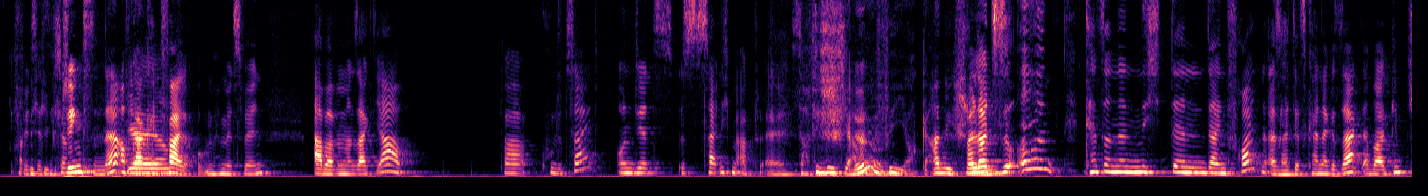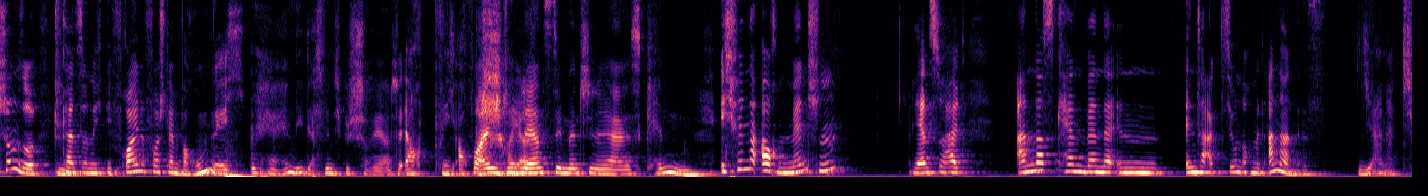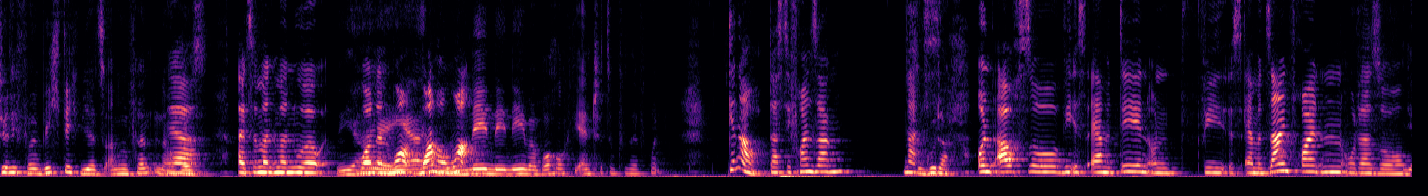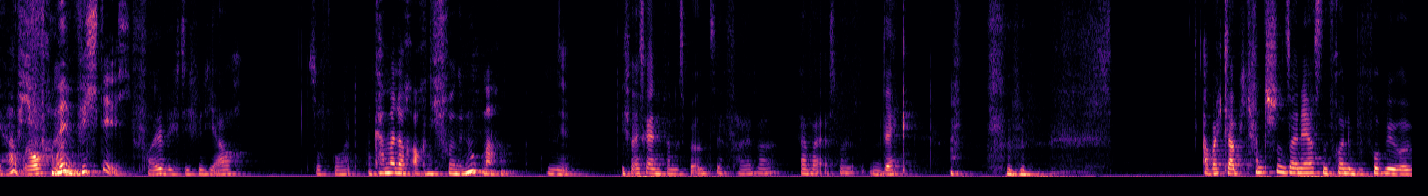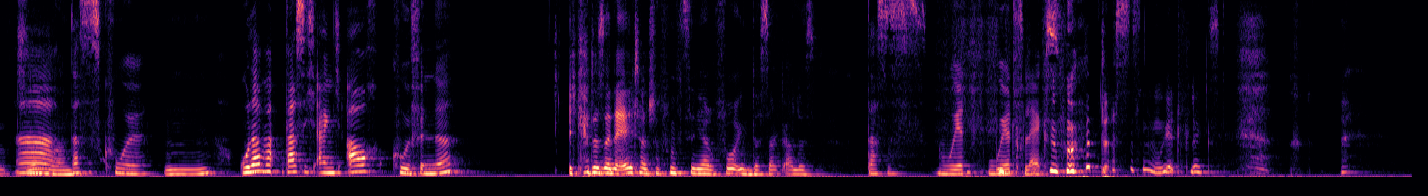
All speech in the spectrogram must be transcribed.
ich will es nicht jetzt nicht geklappt. jinxen, ne? Auf Ja, gar keinen ja. Fall, um Himmels Willen. Aber wenn man sagt, ja, war coole Zeit und jetzt ist es halt nicht mehr aktuell. Ist doch Finde nicht ich, auch- finde ich auch gar nicht schlimm. Weil Leute so, oh, kannst du denn nicht denn deinen Freunden, also hat jetzt keiner gesagt, aber gibt schon so, du kannst doch nicht die Freunde vorstellen, warum nicht? Hä, nee, das finde ich bescheuert. Auch, finde ich auch Vor allem, du lernst den Menschen ja erst kennen. Ich finde auch Menschen lernst du halt anders kennen, wenn der in Interaktion auch mit anderen ist. Ja, natürlich, voll wichtig, wie er zu anderen Fremden auch Ja. ist. Als wenn man immer nur Ja, one and ja, one, ja. one on one. Nee, nee, nee, man braucht auch die Einschätzung von seinen Freunden. Genau, dass die Freunde sagen, nice. Und auch so, wie ist er mit denen und wie ist er mit seinen Freunden oder so. Ja, voll man. wichtig. Voll wichtig, finde ich auch. Sofort. Und kann man doch auch nicht früh genug machen. Nee. Ich weiß gar nicht, wann das bei uns der Fall war. Er war erstmal weg. Aber ich glaube, ich kannte schon seine ersten Freunde, bevor wir zusammen Ah, waren. das ist cool. Mhm. Oder wa- was ich eigentlich auch cool finde, Ich kannte seine Eltern schon 15 Jahre vor ihm, das sagt alles. Das ist ein weird, weird Flex. das ist ein Weird Flex.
